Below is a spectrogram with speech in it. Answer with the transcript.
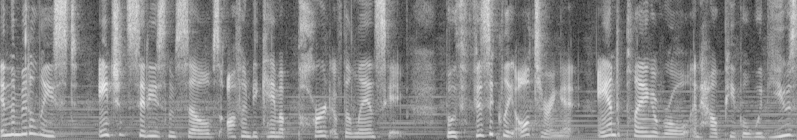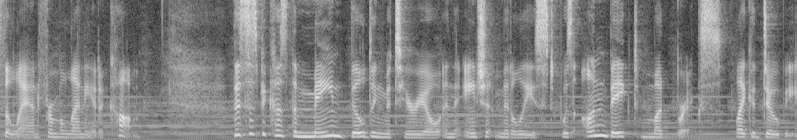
In the Middle East, ancient cities themselves often became a part of the landscape, both physically altering it and playing a role in how people would use the land for millennia to come. This is because the main building material in the ancient Middle East was unbaked mud bricks, like adobe,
